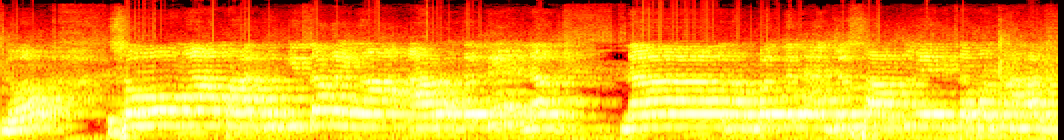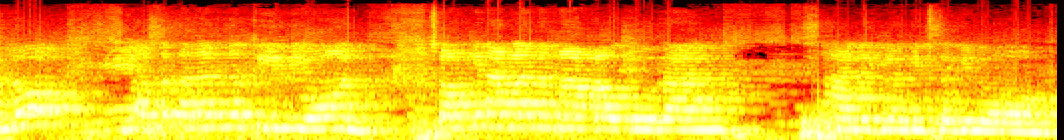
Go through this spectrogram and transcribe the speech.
No? So, nga mahadlok kita kay nga araw gali, nag naghambal ka ang Diyos sa atin, hindi ka magkahadlok. No, sa tanan nga tiliyon. So, ang kinanglan ng mga kauturan, salig lang din sa Ginoo.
